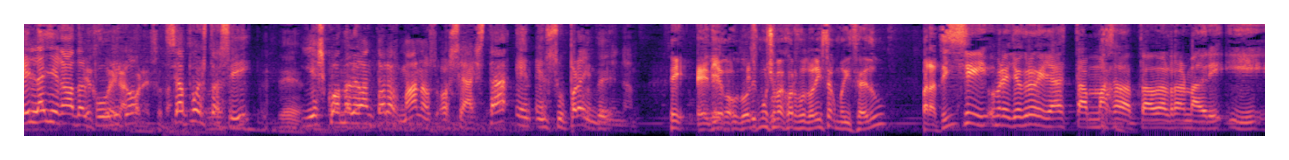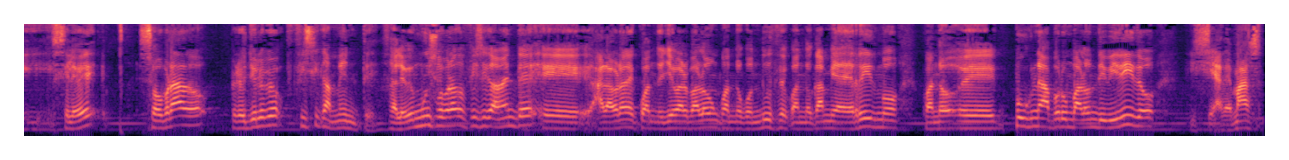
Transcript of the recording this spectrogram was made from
Él ha llegado al público, eso se ha puesto así y es cuando levantó las manos. O sea, está en, en su prime. Bellingham. Sí, eh, Diego, ¿es mucho mejor futbolista, como dice Edu? ¿Para ti? Sí, hombre, yo creo que ya está más adaptado al Real Madrid y, y se le ve sobrado, pero yo lo veo físicamente. O sea, le veo muy sobrado físicamente eh, a la hora de cuando lleva el balón, cuando conduce, cuando cambia de ritmo, cuando eh, pugna por un balón dividido. Y si además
